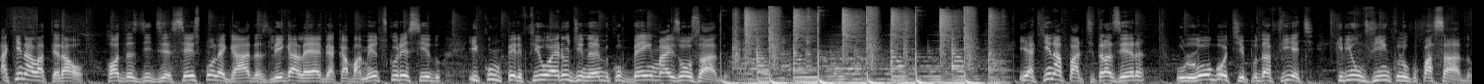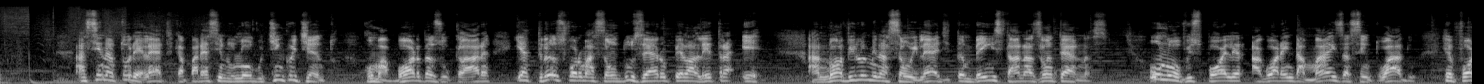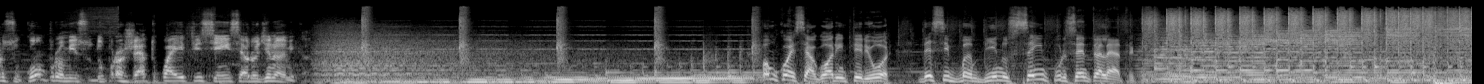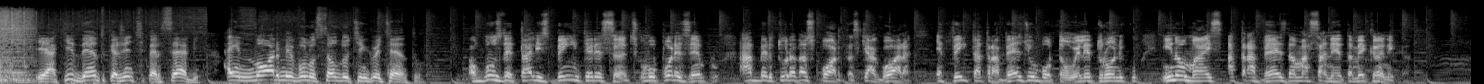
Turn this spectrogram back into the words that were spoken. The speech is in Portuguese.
Aqui na lateral, rodas de 16 polegadas, liga leve, acabamento escurecido e com um perfil aerodinâmico bem mais ousado. E aqui na parte traseira, o logotipo da Fiat cria um vínculo com o passado. A assinatura elétrica aparece no logo Cinquecento, como a borda azul clara e a transformação do zero pela letra E. A nova iluminação LED também está nas lanternas. Um novo spoiler, agora ainda mais acentuado, reforça o compromisso do projeto com a eficiência aerodinâmica. Vamos conhecer agora o interior desse Bambino 100% elétrico. E é aqui dentro que a gente percebe a enorme evolução do Cinquecento. Alguns detalhes bem interessantes, como por exemplo a abertura das portas, que agora é feita através de um botão eletrônico e não mais através da maçaneta mecânica.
